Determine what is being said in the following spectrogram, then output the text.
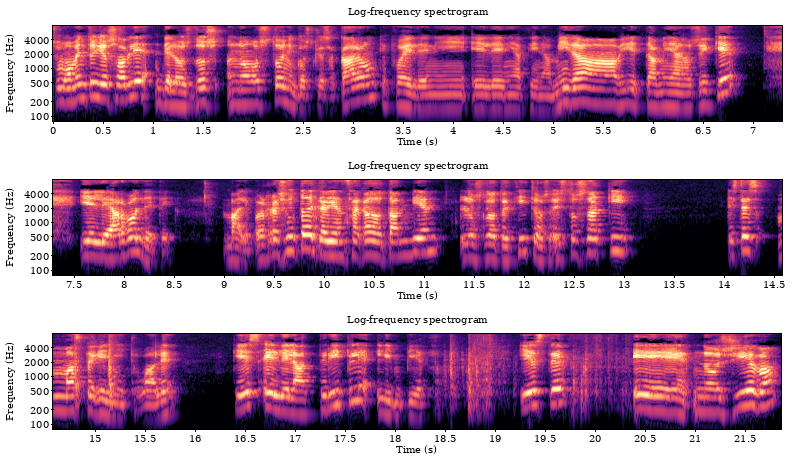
su momento yo os hablé de los dos nuevos tónicos que sacaron, que fue el, eni, el eniacinamida, vitamina no sé qué, y el de árbol de té. Vale, pues resulta de que habían sacado también los lotecitos, estos de aquí, este es más pequeñito, ¿vale? Que es el de la triple limpieza. Y este eh, nos lleva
